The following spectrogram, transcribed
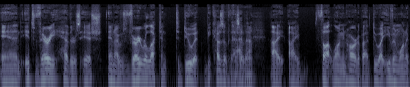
and it's very Heathers ish. And I was very reluctant to do it because of Because that. of that. I, I thought long and hard about do I even want to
